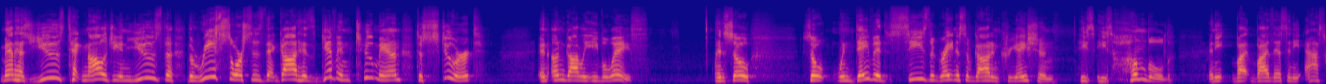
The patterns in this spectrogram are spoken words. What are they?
man has used technology and used the, the resources that God has given to man to steward in ungodly, evil ways. And so, so when David sees the greatness of God in creation, he's, he's humbled and he, by, by this and he asks,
